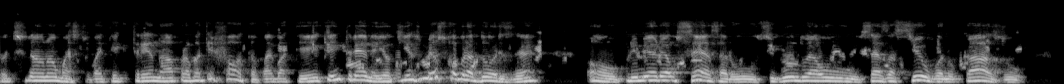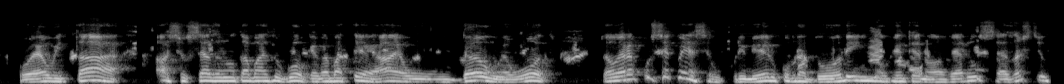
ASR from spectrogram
Eu disse, não, não, mas tu vai ter que treinar para bater falta, vai bater quem treina. E eu tinha os meus cobradores, né? O primeiro é o César, o segundo é o César Silva, no caso, ou é o Itá. Ah, se o César não está mais no gol, quem vai bater? Ah, é o Dão, é o outro. Então era por sequência. O primeiro cobrador em 99 era o César Silva.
